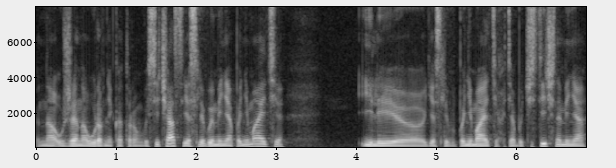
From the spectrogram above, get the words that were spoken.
на, уже на уровне, котором вы сейчас, если вы меня понимаете, или э, если вы понимаете хотя бы частично меня,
